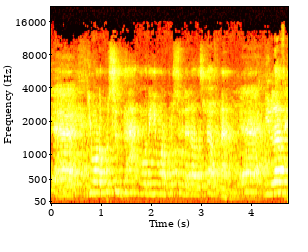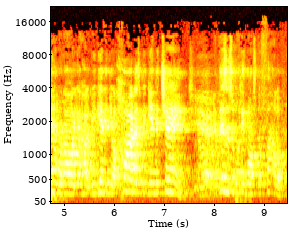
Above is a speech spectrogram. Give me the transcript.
Yes. You want to pursue God more than you want to pursue that other stuff now. Yes. You love Him with all your heart. Begin, your heart is beginning to change. Yeah. And this is what He wants to follow.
